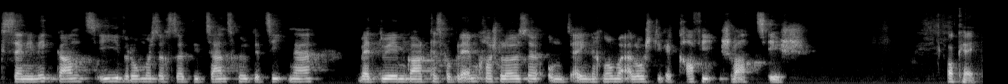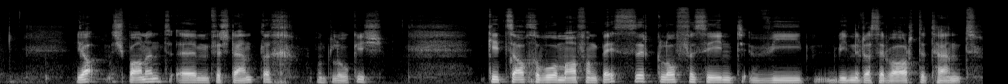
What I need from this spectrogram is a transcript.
sehe ich nicht ganz ein, warum er sich die 20 Minuten Zeit nehmen wenn du ihm gar kein Problem kannst lösen und eigentlich nur ein lustiger Kaffeeschwatz ist. Okay. Ja, spannend, ähm, verständlich und logisch. Gibt es Sachen, die am Anfang besser gelaufen sind, wie, wie ihr das erwartet habt?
